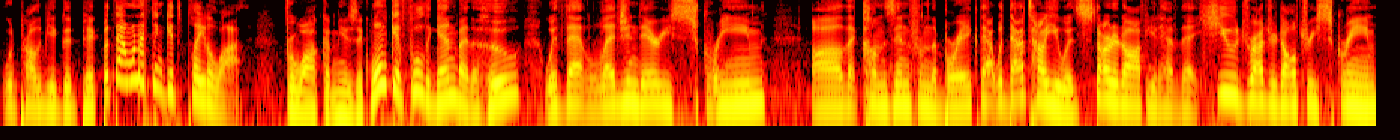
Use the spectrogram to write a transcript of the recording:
would probably be a good pick, but that one I think gets played a lot for walk up music. Won't Get Fooled Again by The Who with that legendary scream. Uh, that comes in from the break. That would that's how you would start it off. You'd have that huge Roger Daltrey scream,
